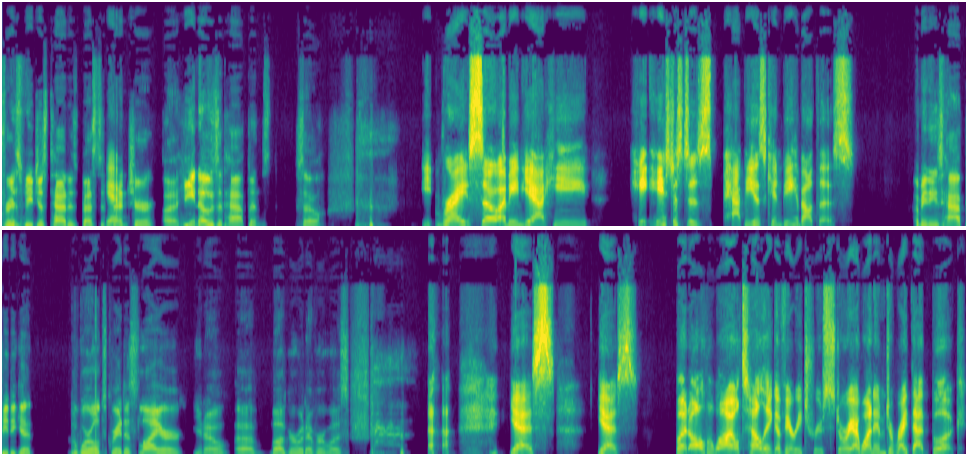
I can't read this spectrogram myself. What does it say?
Frisby just had his best adventure. Yeah. Uh he knows it happens. So Right. So I mean, yeah, he he he's just as happy as can be about this. I mean, he's happy to get the world's greatest liar, you know, uh, mug or whatever it was. yes, yes. But all the while telling a very true story. I want him to write that book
